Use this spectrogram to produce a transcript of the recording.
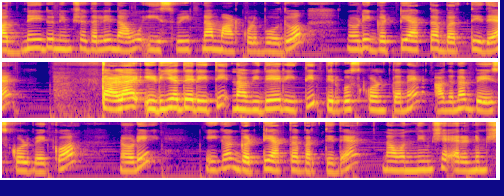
ಹದಿನೈದು ನಿಮಿಷದಲ್ಲಿ ನಾವು ಈ ಸ್ವೀಟ್ನ ಮಾಡ್ಕೊಳ್ಬೋದು. ನೋಡಿ, ಗಟ್ಟಿ ಆಗ್ತಾ ಬರ್ತಿದೆ. ತಳ ಹಿಡಿಯದೇ ರೀತಿ ನಾವು ಇದೇ ರೀತಿ ತಿರುಗಿಸ್ಕೊಳ್ತಾನೆ ಅದನ್ನು ಬೇಯಿಸ್ಕೊಳ್ಬೇಕು. ನೋಡಿ ಈಗ ಗಟ್ಟಿ ಆಗ್ತಾ ಬರ್ತಿದೆ. ನಾವು ಒಂದು ನಿಮಿಷ, ಎರಡು ನಿಮಿಷ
